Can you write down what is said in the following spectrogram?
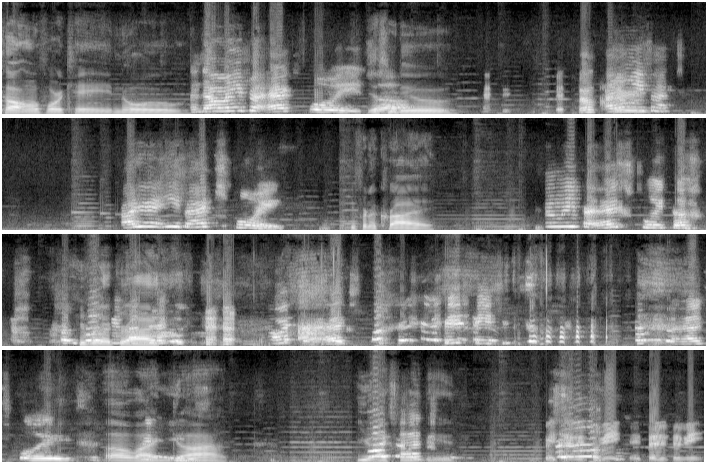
Caught on 4K. No. and don't wait for exploits. Yes, you do. It's so I don't crazy. even. I didn't even exploit. You're finna cry. I don't even exploit though. You're gonna cry. I for exploit. For exploit. Oh my Please. god. You What exploit, the- dude. Wait, send it to me. Wait, send it to me.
